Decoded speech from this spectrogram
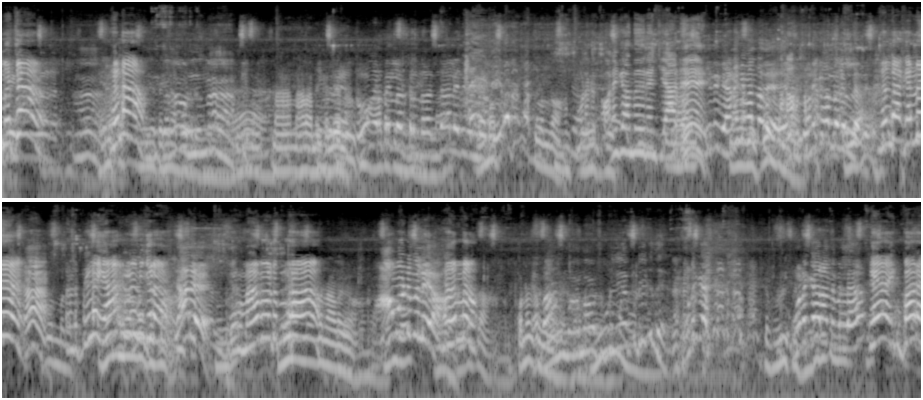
மச்சான்? ஏடா இது வந்தது. உனக்கு துணைக்கு வந்தது நினைச்சியா டேய்? இது எனக்கு வந்தது. துணைக்கு வந்தது இல்ல ஏண்டா கண்ணு? ஆ, அந்த பிள்ளை யாருன்னு நினைக்கிறா? யாரு? எங்க மாமாவோட புறா. ஆமாட்டும் இல்லையா ஆமா. உனக்கு யார் அந்த பிள்ளை? ஏய் இங்க பாரு.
